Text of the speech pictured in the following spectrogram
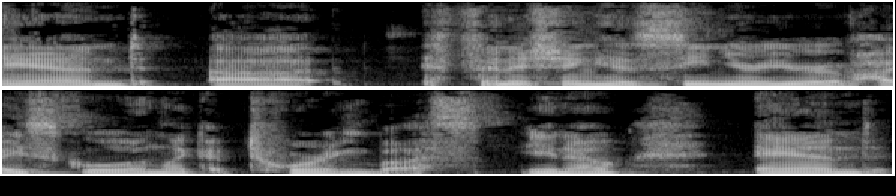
and uh, finishing his senior year of high school in like a touring bus, you know, and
